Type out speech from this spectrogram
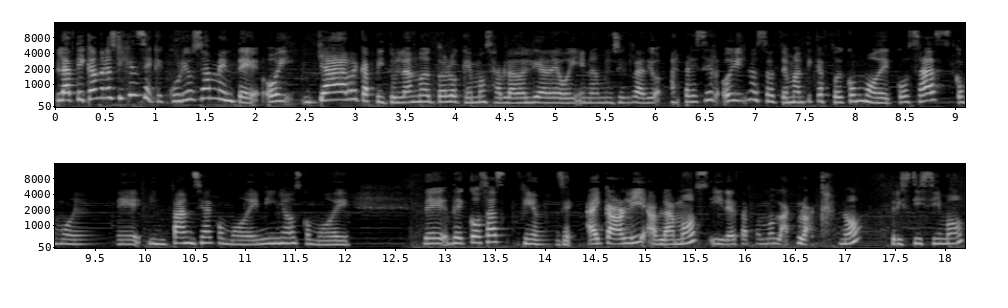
platicándoles. Fíjense que curiosamente, hoy, ya recapitulando de todo lo que hemos hablado el día de hoy en la Music Radio, al parecer hoy nuestra temática fue como de cosas, como de, infancia, como de niños, como de, de, cosas, fíjense, Carly hablamos y destapamos la cloaca, ¿no? Tristísimo.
